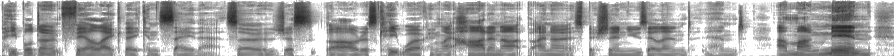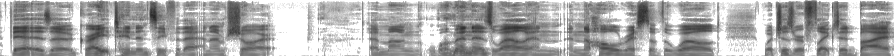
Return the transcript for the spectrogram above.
people don't feel like they can say that. So just oh, I'll just keep working, like harden up. I know, especially in New Zealand and among men, there is a great tendency for that, and I'm sure among women as well, and in the whole rest of the world, which is reflected by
